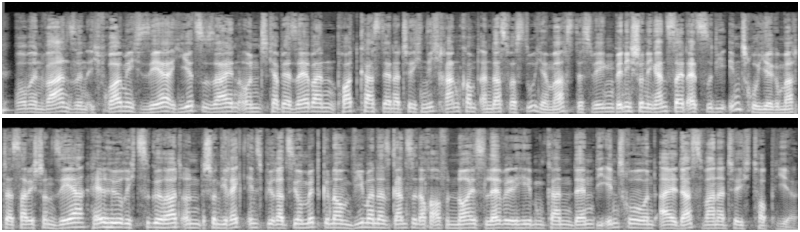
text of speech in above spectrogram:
Robin, Wahnsinn. Ich freue mich sehr, hier zu sein und ich habe ja selber einen Podcast, der natürlich nicht rankommt an das, was du hier machst. Deswegen bin ich schon die ganze Zeit, als du die Intro hier gemacht hast, habe ich schon sehr hellhörig zugehört und schon direkt Inspiration mitgenommen, wie man das Ganze noch auf ein neues Level heben kann, denn die Intro und all das war natürlich top hier.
